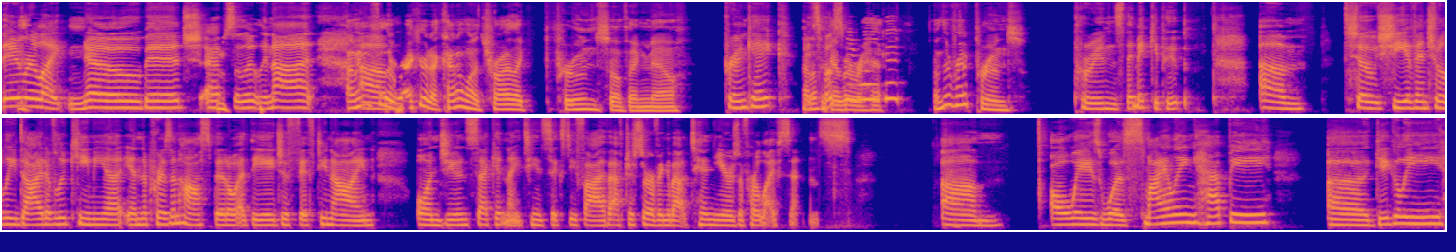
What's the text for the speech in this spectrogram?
they were like, "No, bitch, absolutely not." I mean, for the Um, record, I kind of want to try like prune something now. Prune cake. I don't It's think supposed I've to be ever really had- good. I've never had prunes. Prunes, they make you poop. Um, so she eventually died of leukemia in the prison hospital at the age of 59 on June 2nd, 1965, after serving about 10 years of her life sentence. Um, always was smiling, happy, uh, giggly,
